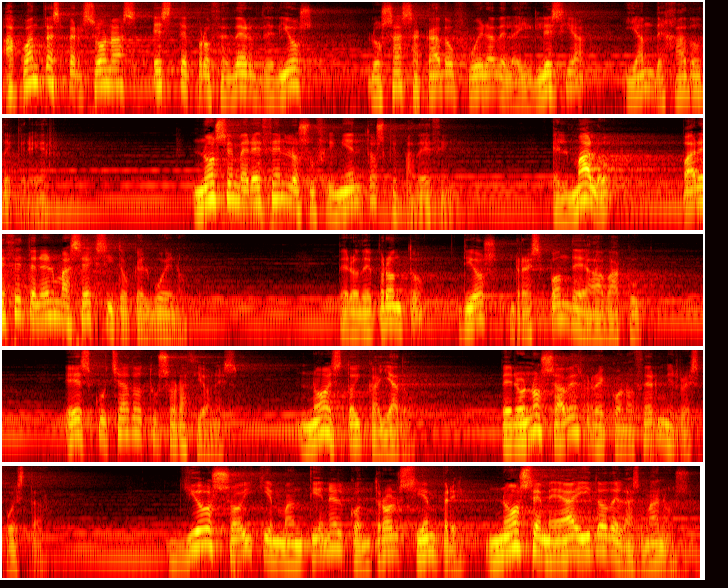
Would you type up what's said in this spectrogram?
¿A cuántas personas este proceder de Dios los ha sacado fuera de la iglesia y han dejado de creer? No se merecen los sufrimientos que padecen. El malo parece tener más éxito que el bueno. Pero de pronto Dios responde a Habacuc He escuchado tus oraciones, no estoy callado, pero no sabes reconocer mi respuesta. Yo soy quien mantiene el control siempre, no se me ha ido de las manos.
